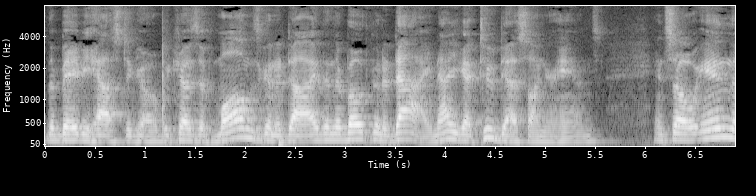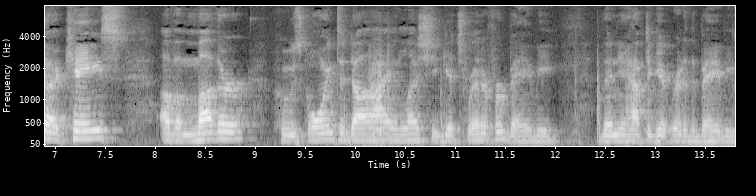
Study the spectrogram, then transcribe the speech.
the baby has to go because if mom's going to die, then they're both going to die. Now you got two deaths on your hands. And so, in the case of a mother who's going to die unless she gets rid of her baby, then you have to get rid of the baby.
